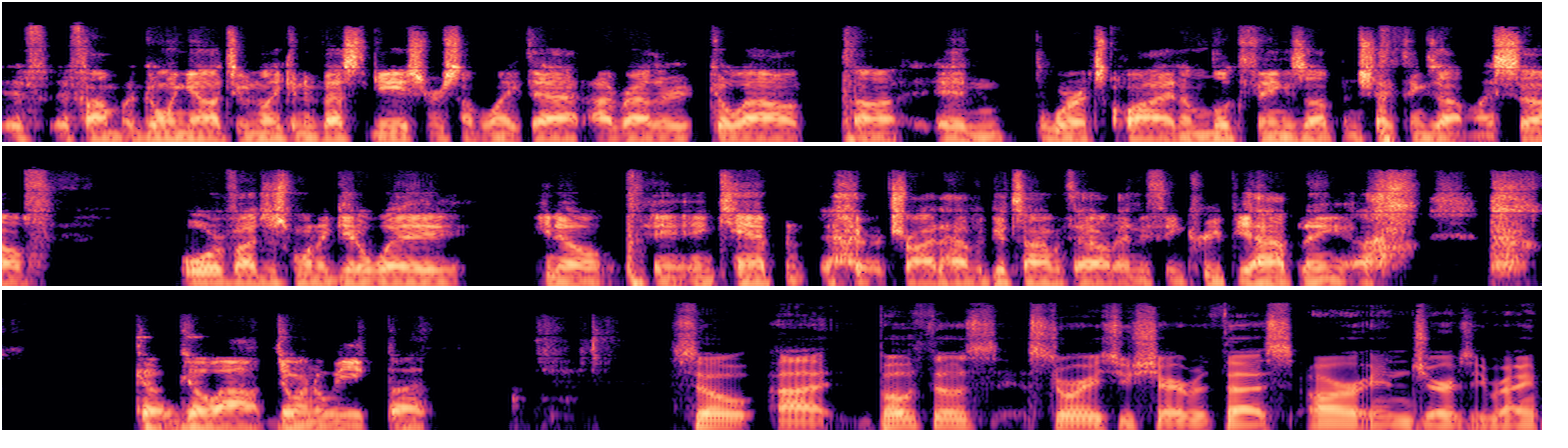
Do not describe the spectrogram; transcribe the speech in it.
if if I'm going out doing like an investigation or something like that, I'd rather go out uh, and where it's quiet and look things up and check things out myself. Or if I just want to get away, you know, and, and camp and, or try to have a good time without anything creepy happening, uh, go go out during the week. But so uh, both those stories you shared with us are in Jersey, right?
